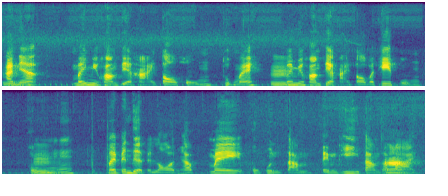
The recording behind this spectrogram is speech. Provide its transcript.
อืมอันเนี้ยไม่มีความเสียหายต่อผมถูกไหมอืม ไม่มีความเสียหายต่อประเทศผม ผมอืมไม่เป็นเดือดเป็นร้อนครับ ไม่พวกคุณตามเต็มที่ตามสบายอ่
